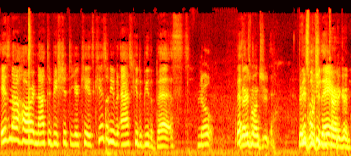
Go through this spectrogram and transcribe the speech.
it's not hard not to be shit to your kids. Kids don't even ask you to be the best. no. That's, They just want you. They They just want want you you to be there. kind of good.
